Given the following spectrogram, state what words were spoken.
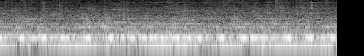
Thank you.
